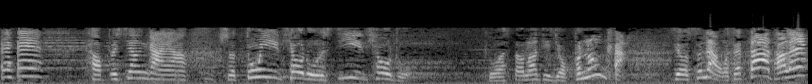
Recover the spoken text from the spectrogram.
嘿嘿，他不想干呀，是东一条柱西一条柱，给我扫那地就不能看，就是那我才打他嘞。呀，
